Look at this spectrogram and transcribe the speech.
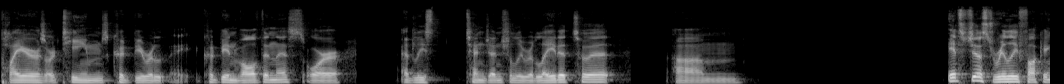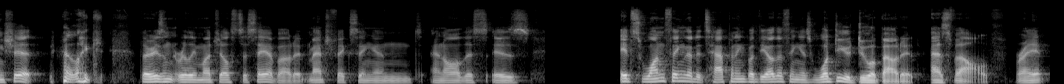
players or teams could be re- could be involved in this or at least tangentially related to it. Um, it's just really fucking shit. like there isn't really much else to say about it. Match fixing and and all this is it's one thing that it's happening, but the other thing is what do you do about it as Valve, right?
